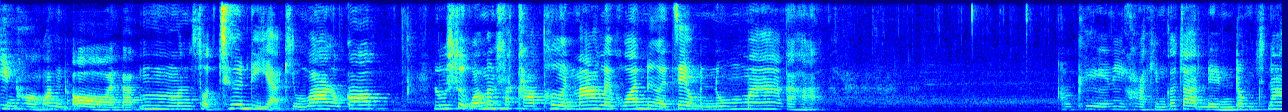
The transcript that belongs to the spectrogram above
กลิ่นหอมอ่อนๆแบบมมันสดชื่นดีอะคิมว่าแล้วก็รู้สึกว่ามันสครับเพลินมากเลยเพราะว่าเนื้อเจลมันนุ่มมากอะค่ะโอเคนี่ค่ะคิมก็จะเน้นตรงหน้า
